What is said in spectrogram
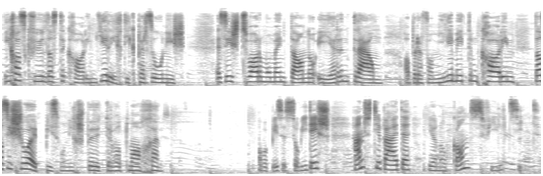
Ich habe das Gefühl, dass der Karim die richtige Person ist. Es ist zwar momentan noch eher ein Traum, aber eine Familie mit dem Karim, das ist schon etwas, was ich später machen will. Aber bis es so weit ist, haben die beiden ja noch ganz viel Zeit.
